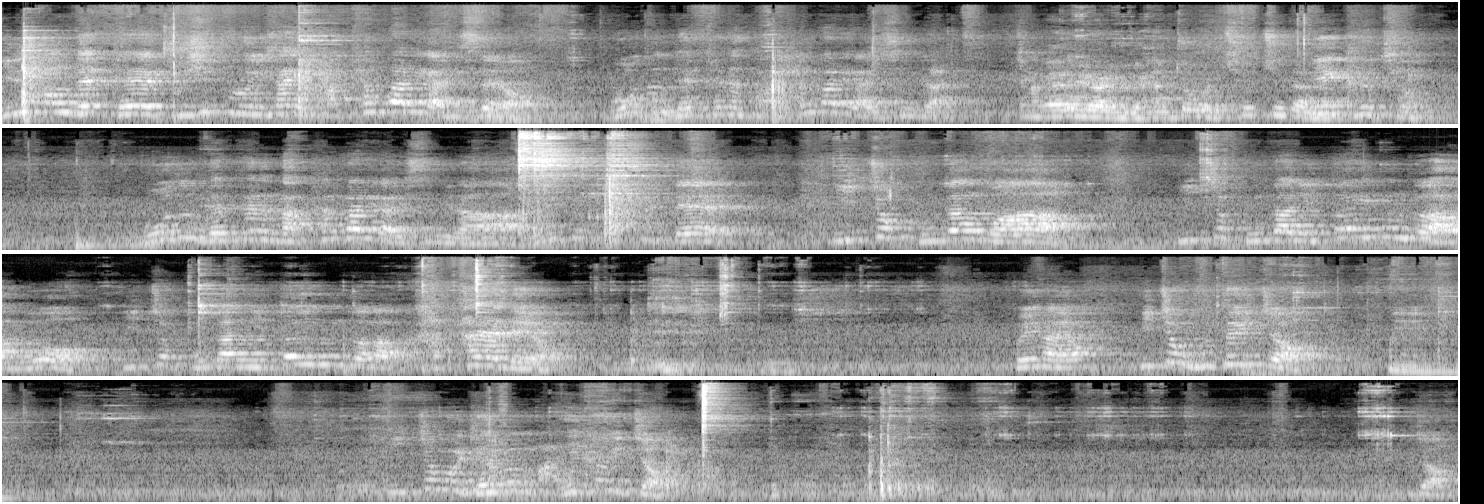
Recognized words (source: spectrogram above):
일본 대패 90% 이상이 다 편가리가 있어요. 모든 대패는 다 편가리가 있습니다. 장가리가 이게 한쪽으로 치우친다. 예, 그렇죠. 모든 대패는 다 편가리가 있습니다. 이렇게 봤을 때 이쪽 공간과 이쪽 공간이 떠 있는 거하고 이쪽 공간이 떠 있는 거가 같아야 돼요. 보이나요? 이쪽 붙어 있죠. 이쪽을 대부분 많이 떠 있죠. 그죠?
